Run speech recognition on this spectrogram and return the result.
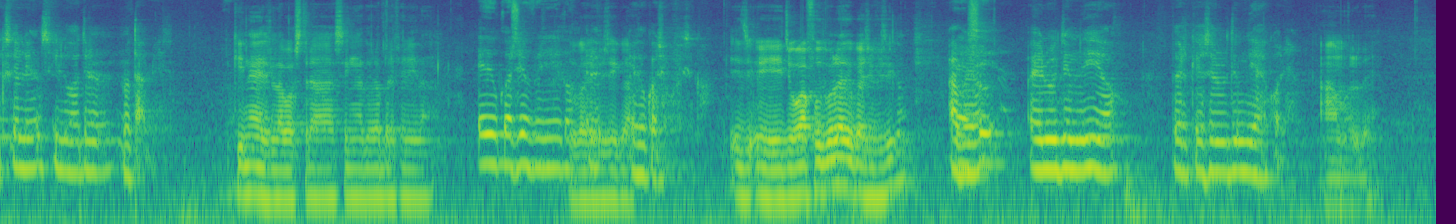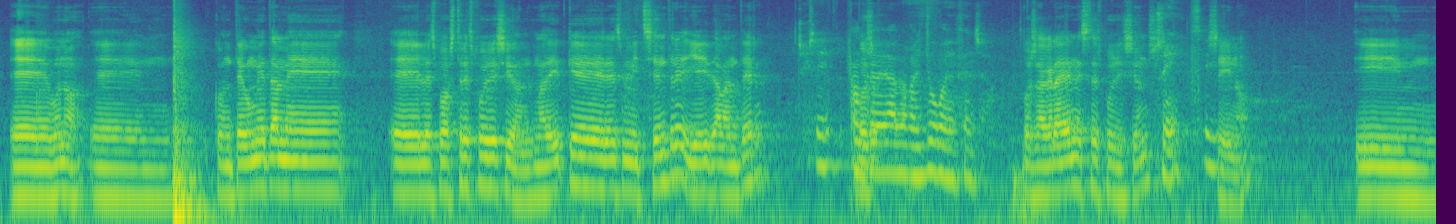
excel·lents i l'altre notables. Quina és la vostra assignatura preferida? Educació física. Educació física. Educació física. I, i jugar a futbol a educació física? A Eh, veure, sí. l'últim dia, perquè és l'últim dia de col·le. Ah, molt bé. Eh, bueno, eh, conteu-me també eh, les vostres posicions. M'ha dit que eres mig centre i ell davanter. Sí. Aunque a vegades jugo a defensa. Vos agraden aquestes posicions? Sí. Sí. Sí, no? I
